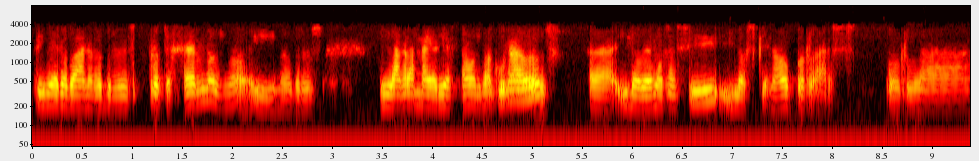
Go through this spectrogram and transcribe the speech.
primero para nosotros es protegernos, ¿no? Y nosotros, la gran mayoría estamos vacunados eh, y lo vemos así y los que no por las por la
